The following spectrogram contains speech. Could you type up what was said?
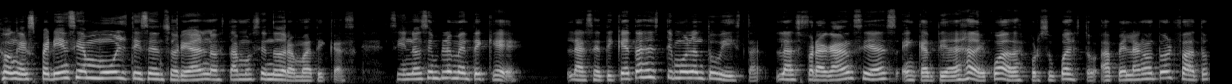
Con experiencia multisensorial no estamos siendo dramáticas, sino simplemente que las etiquetas estimulan tu vista, las fragancias en cantidades adecuadas, por supuesto, apelan a tu olfato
